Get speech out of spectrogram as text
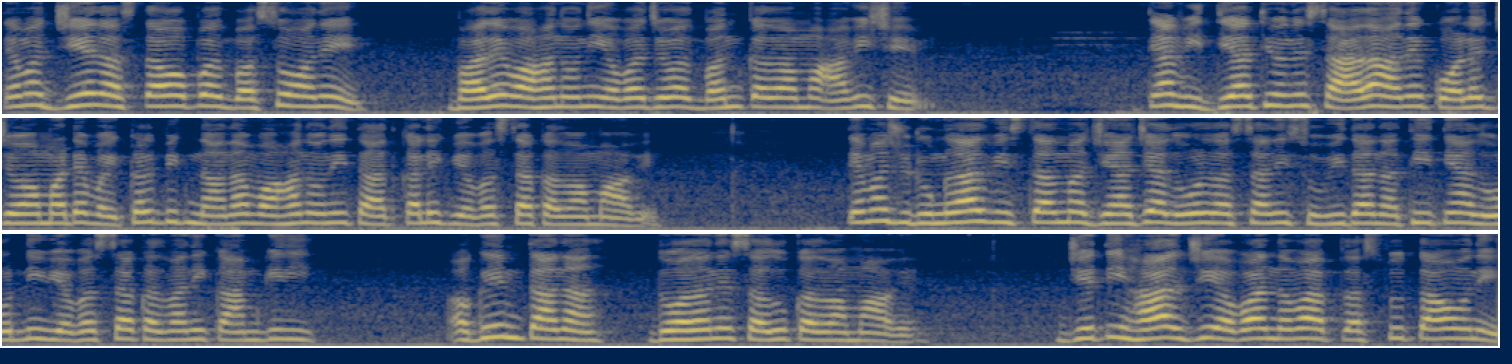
તેમજ જે રસ્તાઓ પર બસો અને ભારે વાહનોની અવરજવર બંધ કરવામાં આવી છે, ત્યાં વિદ્યાર્થીઓને શાળા અને કોલેજ જવા માટે વૈકલ્પિક નાના વાહનોની તાત્કાલિક વ્યવસ્થા કરવામાં આવે. તેમજ ડુંગરાળ વિસ્તારમાં જ્યાં જ્યાં રોડ રસ્તાની સુવિધા નથી, ત્યાં રોડની વ્યવસ્થા કરવાની કામગીરી અગ્રિમતાના ધોરણે શરૂ કરવામાં આવે. જેથી હાલ જે અવારનવાર પ્રસ્તુતાઓને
